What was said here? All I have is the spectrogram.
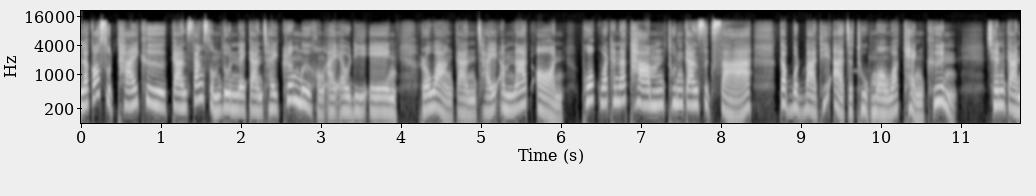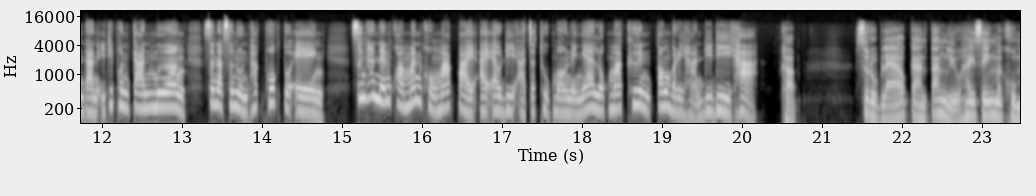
แล้วก็สุดท้ายคือการสร้างสมดุลในการใช้เครื่องมือของ ILD เอง ระหว่างการใช้อำนาจอ่อน พวกวัฒนธรรม ทุนการศึกษา กับบทบาทที่อาจจะถูกมองว่าแข็งขึ้น เช่นการดันอิทธิพลการเมือง สนับสนุนพรรคพวกตัวเอง ซึ่งถ้าเน้นความมั่นคงมากไป ILD อาจจะถูกมองในแง่ลบมากขึ้น ต้องบริหารดีๆ ค่ะ ครับ สรุปแล้วการตั้งหลิวให้ซิงมาคุม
